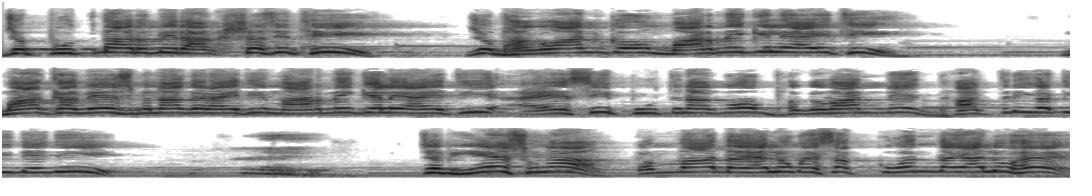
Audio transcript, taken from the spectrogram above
जो पूतना रूपी राक्षसी थी, जो भगवान को मारने के लिए आई थी, माँ का वेश बनाकर आई थी, मारने के लिए आई थी, ऐसी पूतना को भगवान ने धात्री गति दे दी। जब ये सुना कमवा दयालु ऐसा कौन दयालु है?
